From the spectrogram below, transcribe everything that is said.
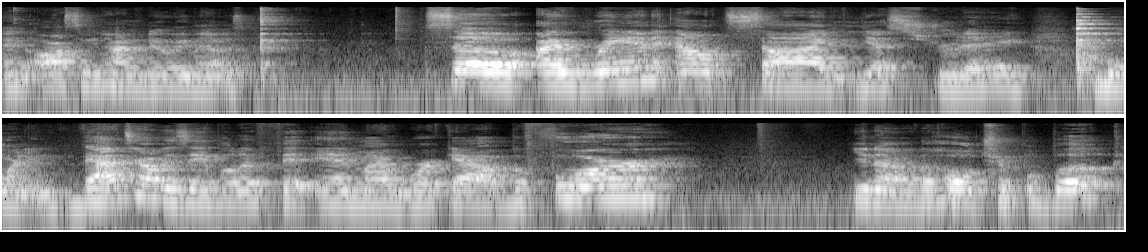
an awesome time doing those. So I ran outside yesterday morning. That's how I was able to fit in my workout before, you know, the whole triple book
